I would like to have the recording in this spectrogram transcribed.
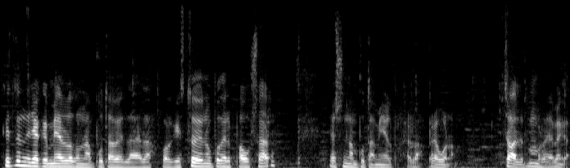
Que tendría que mirarlo de una puta vez, la verdad. Porque esto de no poder pausar es una puta mierda, la verdad. Pero bueno, chavales, vamos allá, venga.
